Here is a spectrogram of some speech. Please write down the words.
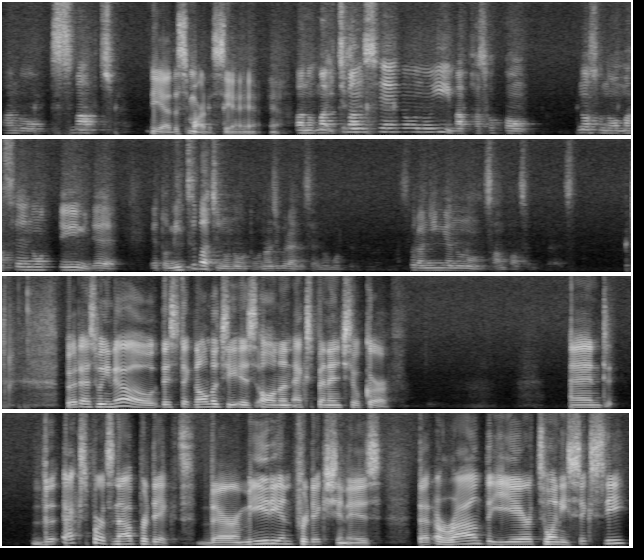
あの、スマートチップ Yeah, the smartest. Yeah, yeah, yeah. あの、まあ、一番性能のいい、まあ、パソコンのその、まあ、性能っていう意味で、えっと、ミツバチの脳と同じぐらいの性能を持っていると言われています。 それは人間の脳の3%ぐらいです。 But as we know, this technology is on an exponential curve. And the experts now predict, their median prediction is that around the year 2060,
